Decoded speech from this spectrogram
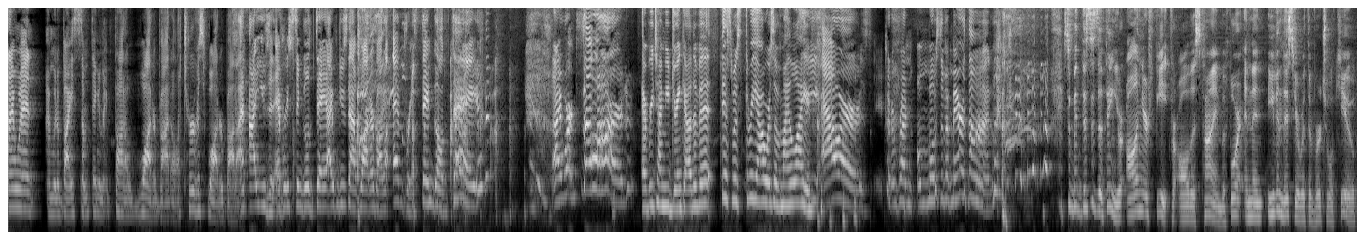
I went, I'm going to buy something and I bought a water bottle, a Tervis water bottle. And I use it every single day. I use that water bottle every single day. I worked so hard. Every time you drink out of it, this was three hours of my life. Three life. hours. Could have run most of a marathon. So, but this is the thing: you're on your feet for all this time before, and then even this year with the virtual queue,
